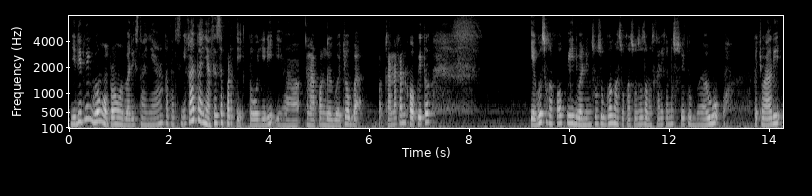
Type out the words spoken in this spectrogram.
Jadi ini gue ngobrol sama baristanya kata katanya sih seperti itu. Jadi ya kenapa nggak gue coba karena kan kopi tuh ya gue suka kopi dibanding susu. Gue nggak suka susu sama sekali karena susu itu bau kecuali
